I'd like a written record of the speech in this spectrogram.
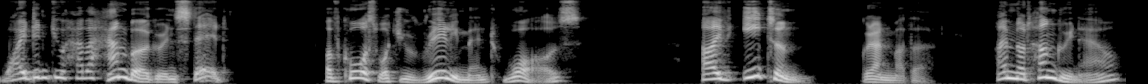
Why didn't you have a hamburger instead? Of course, what you really meant was, I've eaten, grandmother. I'm not hungry now.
